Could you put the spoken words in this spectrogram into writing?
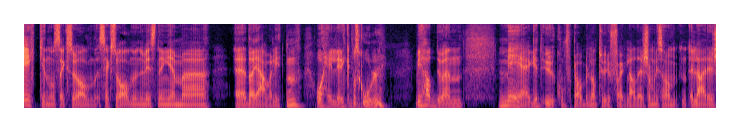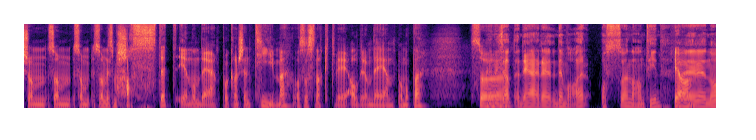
ikke noe seksual, seksualundervisning hjemme eh, da jeg var liten, og heller ikke på skolen. Vi hadde jo en meget ukomfortabel naturfaglærer som liksom, lærer som, som, som, som liksom hastet gjennom det på kanskje en time, og så snakket vi aldri om det igjen, på en måte. Så? Det, er, det var også en annen tid. For Ja. nå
